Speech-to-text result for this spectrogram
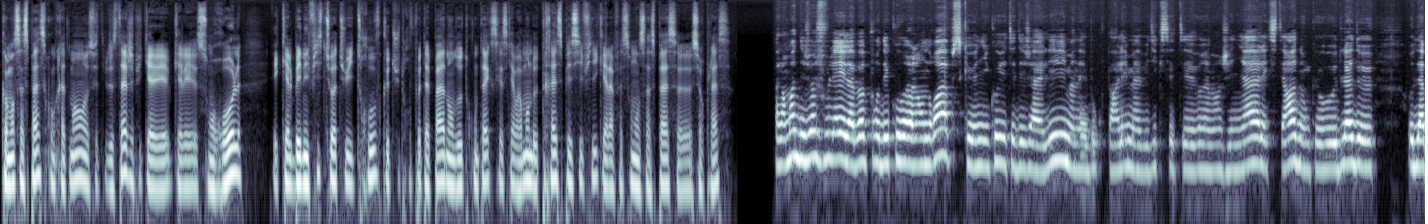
Comment ça se passe concrètement ce type de stage, et puis quel est, son rôle et quel bénéfice toi tu y trouves que tu trouves peut-être pas dans d'autres contextes? Qu'est-ce qu'il y a vraiment de très spécifique à la façon dont ça se passe sur place? Alors moi déjà je voulais aller là-bas pour découvrir l'endroit parce que Nico était déjà allé, il m'en avait beaucoup parlé, il m'avait dit que c'était vraiment génial, etc. Donc euh, au-delà de au-delà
